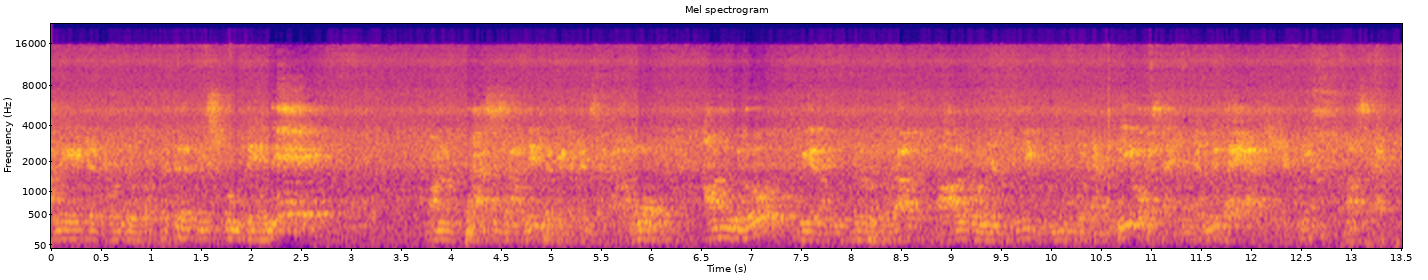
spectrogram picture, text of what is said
అనేటటువంటి ఒక ప్రతిన తీసుకుంటేనే మనం ఫ్యాసిజాన్ని ప్రతిఘటించగలము. అందులో వీరందరూ కూడా పాల్గొనండి ముందుకు రండి ఒక సైన్యాన్ని తయారు చేయండి. నమస్కారం.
